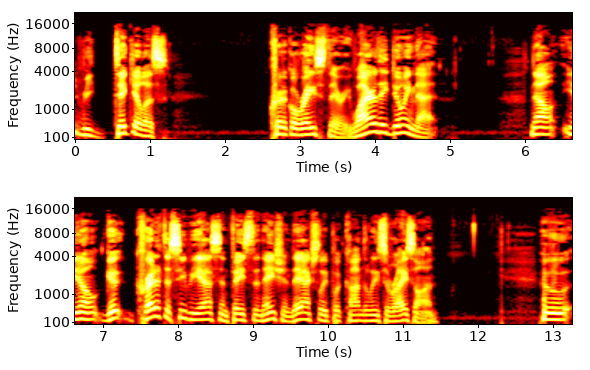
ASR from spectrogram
ridiculous critical race theory? Why are they doing that? Now, you know, credit to CBS and Face the Nation. They actually put Condoleezza Rice on, who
